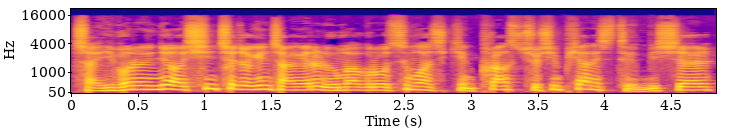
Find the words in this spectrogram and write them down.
자, 이번에는요, 신체적인 장애를 음악으로 승화시킨 프랑스 출신 피아니스트 미셸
